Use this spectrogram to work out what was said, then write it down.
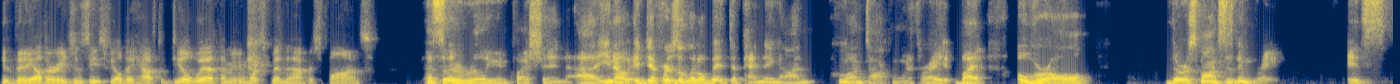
the other agencies feel they have to deal with? I mean what's been that response? That's a really good question. Uh, you know it differs a little bit depending on who i'm talking with right? But overall the response has been great. It's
